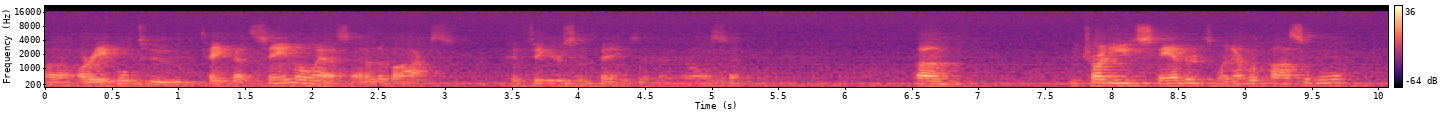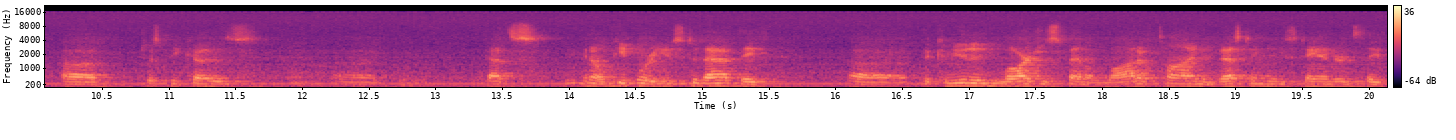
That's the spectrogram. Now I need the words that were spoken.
uh, are able to take that same OS out of the box, configure some things, and then they're all set. Um, we try to use standards whenever possible, uh, just because that's, you know, people are used to that. They've, uh, the community large has spent a lot of time investing in these standards. They've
